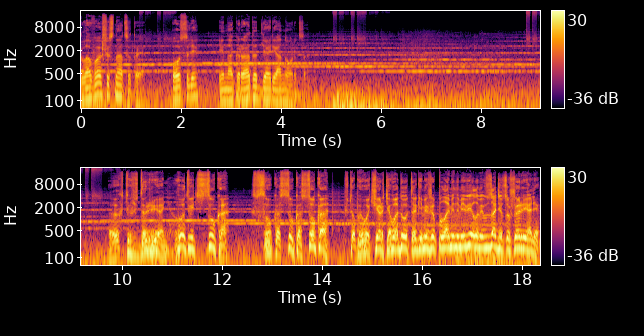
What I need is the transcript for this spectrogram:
Глава 16. После и награда для Рианорца. «Ах ты ж дрянь! Вот ведь сука! Сука, сука, сука! Чтоб его черти в аду такими же пламенными вилами в задницу шаряли!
